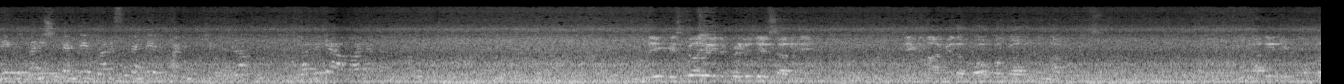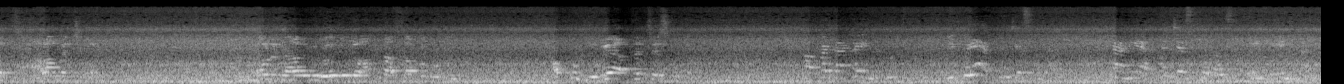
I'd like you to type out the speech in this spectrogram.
మీకు మనిషి కంటే మనసు కంటే మాట ముఖ్యం కదా అందుకే ఆ మాట అన్నాను. నీకు ఇష్టం లేని పెళ్ళి చేశానని నీకు నా మీద కోపంగా ఉందని నాకు తెలుసు. కానీ నీకు కొంత చాలా మంచిగా మూడు నాలుగు రోజుల్లో అంతా తప్పకుండా అప్పుడు నువ్వే అర్థం చేసుకుంటావు. ఇప్పుడే అర్థం చేసుకున్నాను కానీ అర్థం చేసుకోవాల్సింది నేను కాదు.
